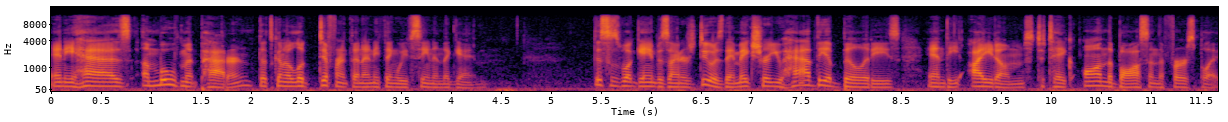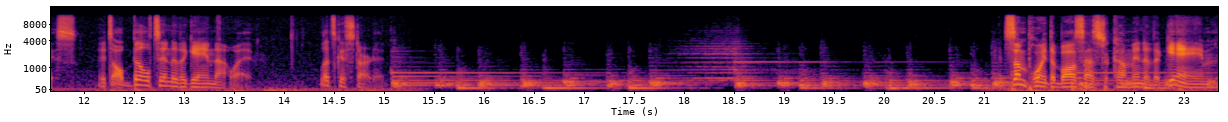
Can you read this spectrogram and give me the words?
and he has a movement pattern that's going to look different than anything we've seen in the game this is what game designers do is they make sure you have the abilities and the items to take on the boss in the first place. It's all built into the game that way. Let's get started. At some point the boss has to come into the game,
